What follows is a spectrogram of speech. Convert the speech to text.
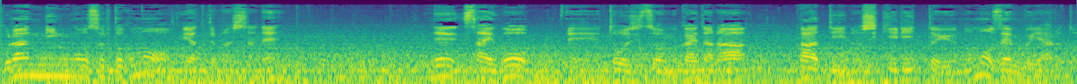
プランニングをするとこもやってましたね。で最後、えー、当日を迎えたらパーティーの仕切りというのも全部やると。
